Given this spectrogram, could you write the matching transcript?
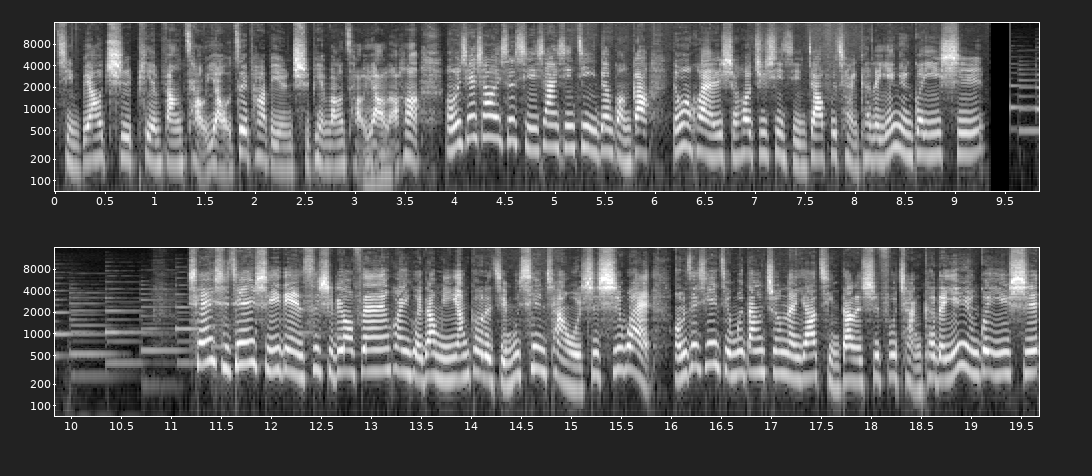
请不要吃偏方草药，我最怕别人吃偏方草药了哈。我们先稍微休息一下，先进一段广告，等我回来的时候继续请教妇产科的燕元贵医师。现在时间十一点四十六分，欢迎回到《名扬购》的节目现场，我是施外。我们在今天节目当中呢，邀请到的是妇产科的燕云贵医师，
